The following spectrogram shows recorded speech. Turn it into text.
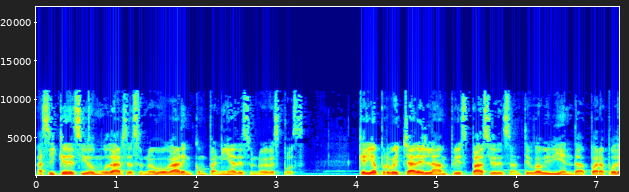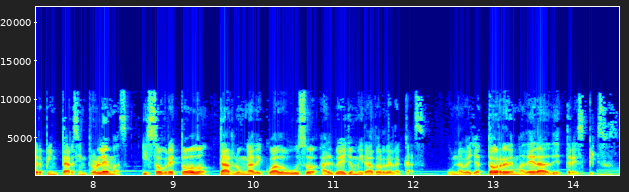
así que decidió mudarse a su nuevo hogar en compañía de su nueva esposa. Quería aprovechar el amplio espacio de su antigua vivienda para poder pintar sin problemas y sobre todo darle un adecuado uso al bello mirador de la casa, una bella torre de madera de tres pisos.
